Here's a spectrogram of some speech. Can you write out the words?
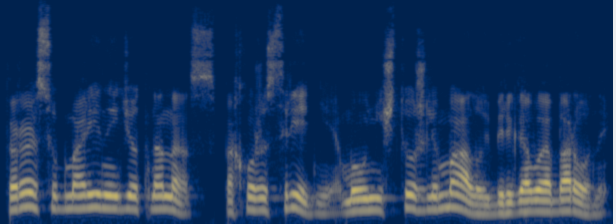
Вторая субмарина идет на нас. Похоже, средняя. Мы уничтожили малую береговой обороны.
